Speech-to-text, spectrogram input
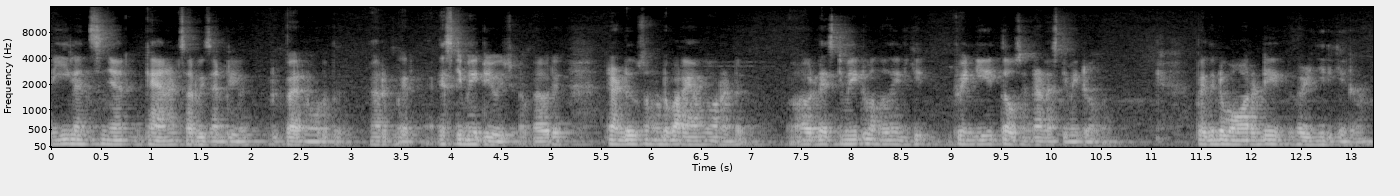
ഈ ലെൻസ് ഞാൻ കാനൺ സർവീസ് സെന്ററിൽ റിപ്പയറിന് കൊടുത്ത് റിപ്പയർ എസ്റ്റിമേറ്റ് ചോദിച്ചിട്ടുണ്ട് അപ്പോൾ അവർ രണ്ട് ദിവസം കൊണ്ട് പറയാമെന്ന് പറഞ്ഞിട്ട് അവരുടെ എസ്റ്റിമേറ്റ് വന്നത് എനിക്ക് ട്വന്റി എയ്റ്റ് തൗസൻഡാണ് എസ്റ്റിമേറ്റ് വന്നത്. അപ്പോൾ ഇതിന്റെ വാറണ്ടി ഒക്കെ കഴിഞ്ഞിരിക്കുന്നു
